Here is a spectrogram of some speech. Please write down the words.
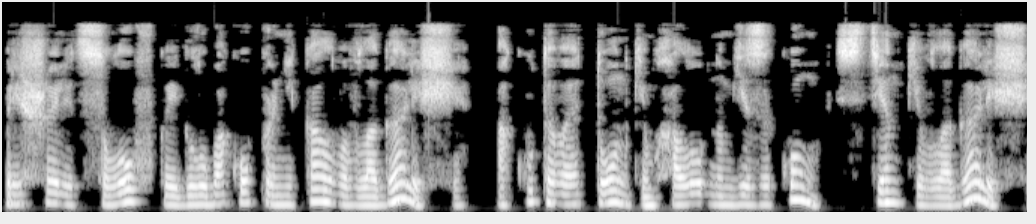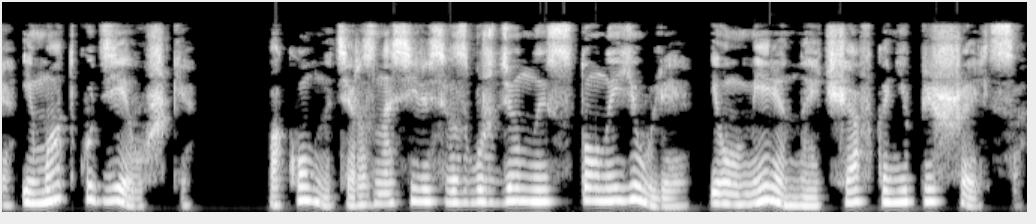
Пришелец ловко и глубоко проникал во влагалище, окутывая тонким холодным языком стенки влагалища и матку девушки. По комнате разносились возбужденные стоны Юлии и умеренное чавканье пришельца.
